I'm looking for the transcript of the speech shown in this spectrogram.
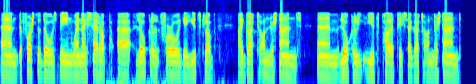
Um, the first of those being when I set up a local Foróige youth club. I got to understand um, local youth politics. I got to understand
